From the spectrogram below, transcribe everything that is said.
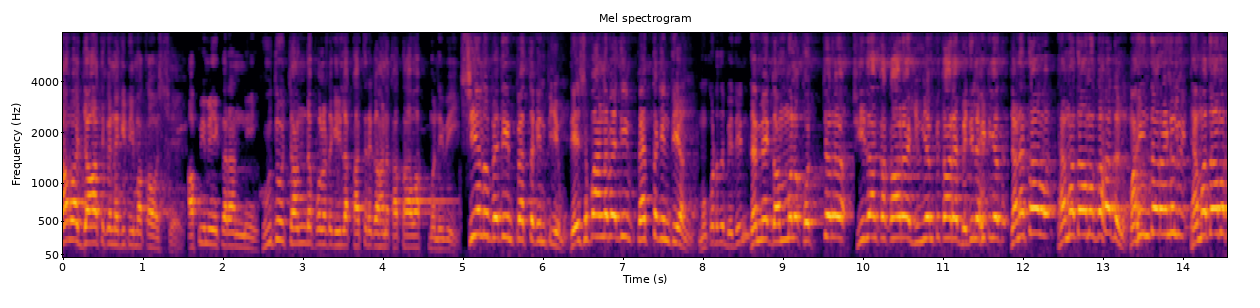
නව ජාතික නැගිටීමක් අවශ්‍යයි. අපි මේ කරන්නේ හුදු ඡන්ද පොලට ගිහිල්ලා කතර ගහන කතාවක්ම නෙවෙයි. සියලු බෙදීම් පැත්තකින් තියමු. දේශපාලන බෙදීම් පැත්තකින් තියන්න. මොකටද බෙදින්නේ? දැන් මේ ගම්වල කොච්චර ශ්‍රී ලංකාකාරය UMP කාරය බෙදිලා හිටියද? ජනතාව හැමදාම ගහගෙන මහින්ද රනිලු හැමදාම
